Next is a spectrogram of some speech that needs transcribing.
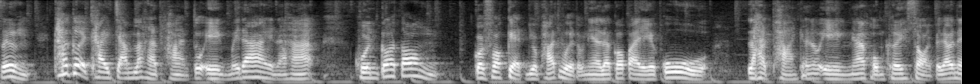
ซึ่งถ้าเกิดใครจำรหัสผ่านตัวเองไม่ได้นะฮะคุณก็ต้องกด forget your password ตรงนี้แล้วก็ไปกู้รหัสผ่านกันเอาเองนะ ผมเคยสอนไปแล้วใน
